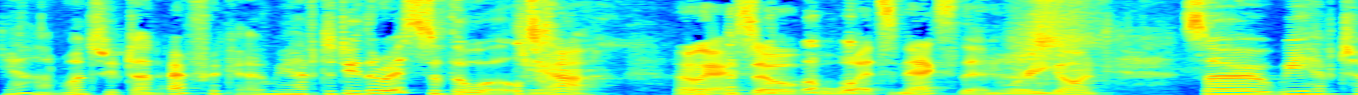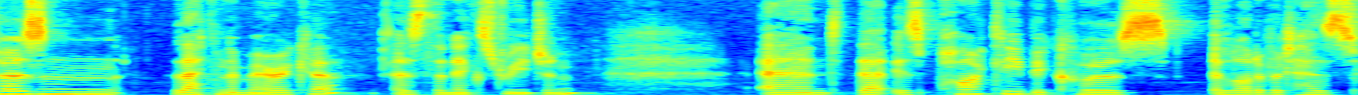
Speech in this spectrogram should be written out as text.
Yeah, and once we've done Africa, we have to do the rest of the world. yeah. Okay. So what's next then? Where are you going? So we have chosen Latin America as the next region, and that is partly because a lot of it has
